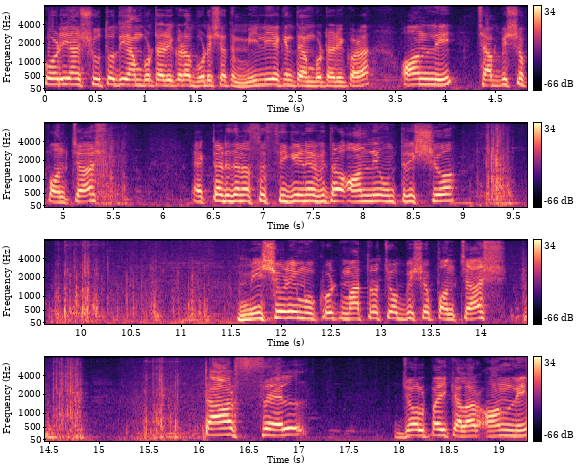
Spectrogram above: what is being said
কোরিয়ান সুতো দিয়ে এম্বোটারি করা, বডির সাথে মিলিয়ে কিন্তু এম্বোটারি করা। অনলি ছাব্বিশশো পঞ্চাশ। একটা ডিজাইন আছে সিগ্রিনের ভিতরে অনলি উনত্রিশশো। মিশরি মুকুট, মাত্র চব্বিশশো পঞ্চাশ। টার্সেল জলপাই কালার অনলি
